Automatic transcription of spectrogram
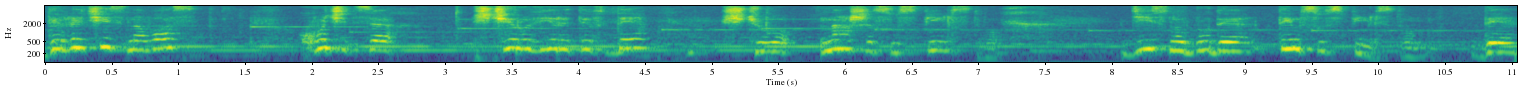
Дивлячись на вас, хочеться щиро вірити в те, що наше суспільство дійсно буде тим суспільством, де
